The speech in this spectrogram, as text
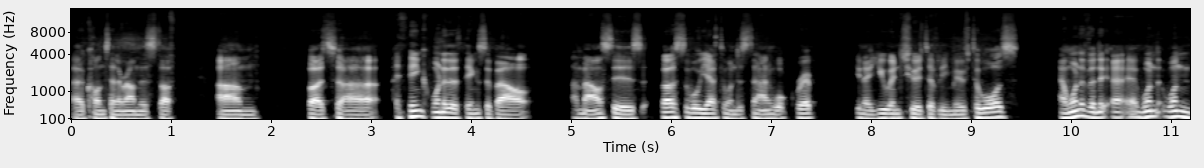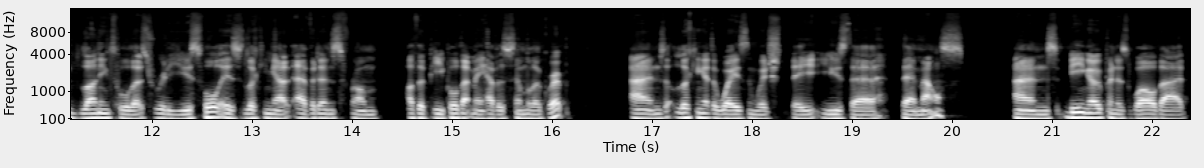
uh, content around this stuff. Um, but uh, I think one of the things about a mouse is, first of all, you have to understand what grip you know you intuitively move towards. And one of the uh, one one learning tool that's really useful is looking at evidence from other people that may have a similar grip, and looking at the ways in which they use their their mouse, and being open as well that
